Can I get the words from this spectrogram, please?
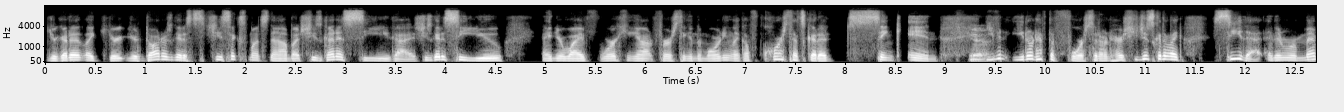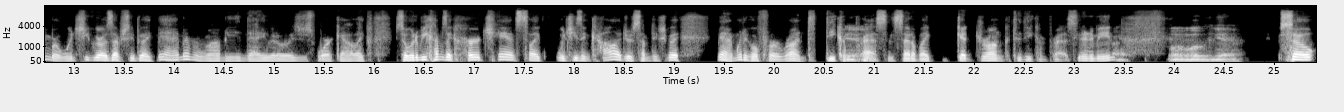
you're gonna like your your daughter's gonna she's six months now but she's gonna see you guys she's gonna see you and your wife working out first thing in the morning like of course that's gonna sink in yeah. even you don't have to force it on her she's just gonna like see that and then remember when she grows up she'd be like man i remember mommy and daddy would always just work out like so when it becomes like her chance to like when she's in college or something she'd be like man i'm gonna go for a run to decompress yeah. instead of like get drunk to decompress you know what i mean right. well, yeah so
